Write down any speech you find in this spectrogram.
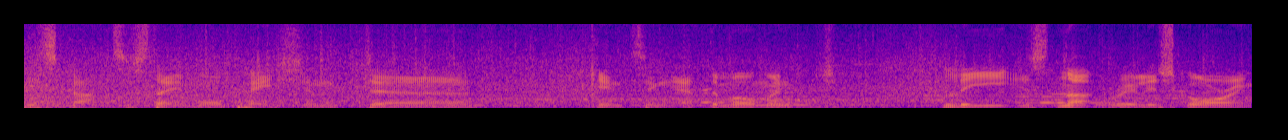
He's got to stay more patient, uh, Ginting. At the moment, Lee is not really scoring.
